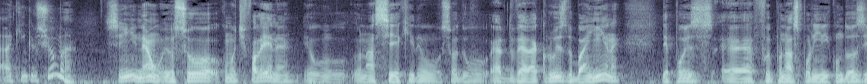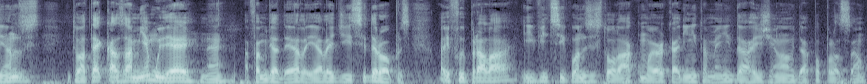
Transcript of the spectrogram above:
aqui em Criciúma? Sim, não, eu sou, como eu te falei, né? Eu, eu nasci aqui, eu sou do, era do Veracruz, do Bainha, né? Depois eh, fui pro Naspolini com 12 anos, então até casar minha mulher, né? A família dela, e ela é de Siderópolis. Aí fui para lá e 25 anos estou lá com o maior carinho também da região e da população.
